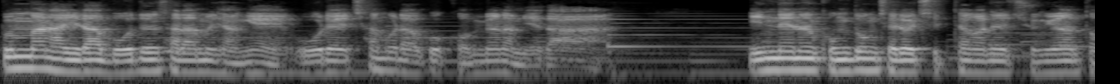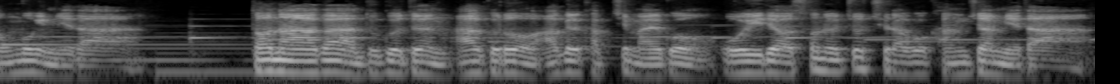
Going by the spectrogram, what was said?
뿐만 아니라 모든 사람을 향해 오래 참으라고 권면합니다. 인내는 공동체를 지탱하는 중요한 덕목입니다. 더 나아가 누구든 악으로 악을 갚지 말고 오히려 선을 쫓으라고 강조합니다.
